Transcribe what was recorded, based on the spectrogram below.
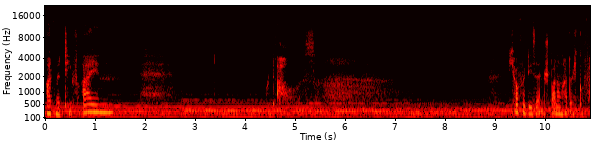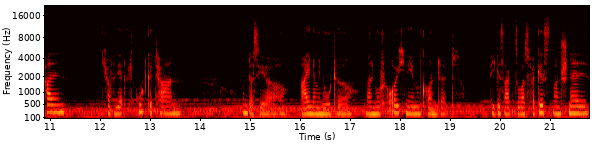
Atmet tief ein Ich hoffe, diese Entspannung hat euch gefallen. Ich hoffe, sie hat euch gut getan und dass ihr eine Minute mal nur für euch nehmen konntet. Wie gesagt, sowas vergisst man schnell.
